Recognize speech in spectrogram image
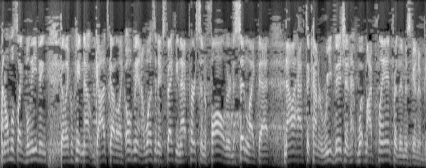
And almost like believing that, like, okay, now God's got to, like, oh man, I wasn't expecting that person to fall or to sin like that. Now I have to kind of revision what my plan for them is going to be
